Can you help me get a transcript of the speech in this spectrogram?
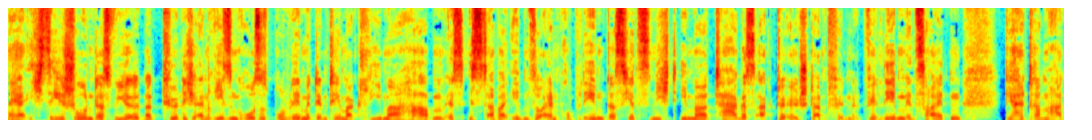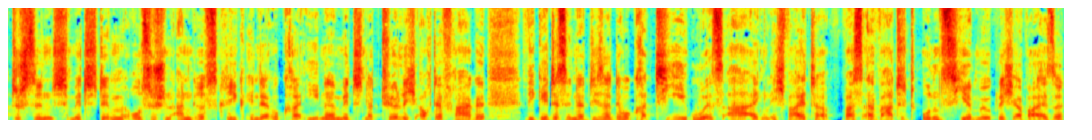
Naja, ich sehe schon, dass wir natürlich ein riesengroßes Problem mit dem Thema Klima haben. Es ist aber eben so ein Problem, das jetzt nicht immer tagesaktuell stattfindet. Wir leben in Zeiten, die halt dramatisch sind mit dem russischen Angriffskrieg in der Ukraine, mit natürlich auch der Frage, wie geht es in dieser Demokratie USA eigentlich weiter? Was erwartet uns hier möglicherweise?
